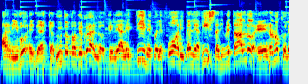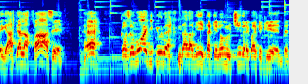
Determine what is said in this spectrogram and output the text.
arrivo ed è accaduto proprio quello, che le alettine, quelle fuori belle a vista di metallo, erano collegate alla fase. Eh, cosa vuoi di più dalla vita che non uccidere qualche cliente?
